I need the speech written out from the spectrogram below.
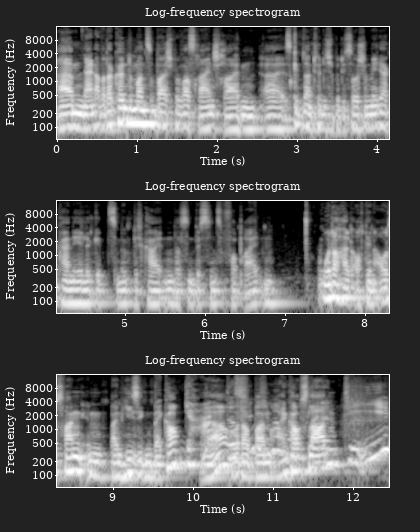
Ähm, nein, aber da könnte man zum Beispiel was reinschreiben. Äh, es gibt natürlich über die Social Media Kanäle gibt's Möglichkeiten, das ein bisschen zu verbreiten. Oder halt auch den Aushang im, beim hiesigen Bäcker Ja, das oder beim. Einkaufsladen. TI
